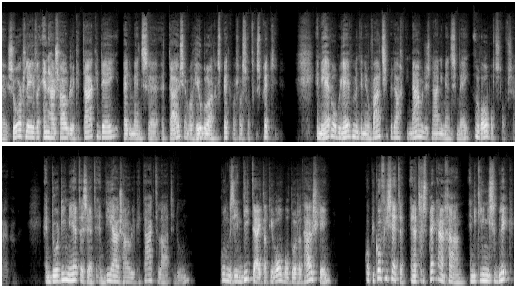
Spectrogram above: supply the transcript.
eh, zorg leverde en huishoudelijke taken deed bij de mensen eh, thuis. En wat een heel belangrijk aspect was, was dat gesprekje. En die hebben op een gegeven moment een innovatie bedacht, die namen dus naar die mensen mee een robotstofzuiger. En door die neer te zetten en die huishoudelijke taak te laten doen, konden ze in die tijd dat die robot door dat huis ging, een kopje koffie zetten en het gesprek aangaan en die klinische blik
